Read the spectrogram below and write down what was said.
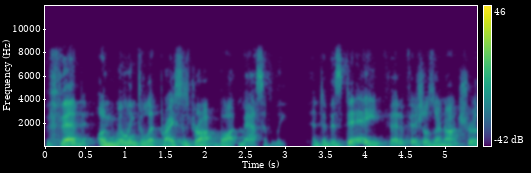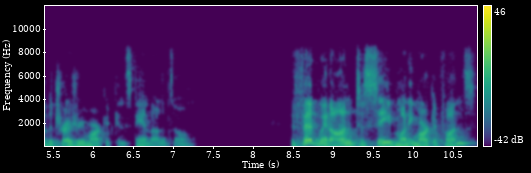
The Fed, unwilling to let prices drop, bought massively. And to this day, Fed officials are not sure the Treasury market can stand on its own. The Fed went on to save money market funds,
